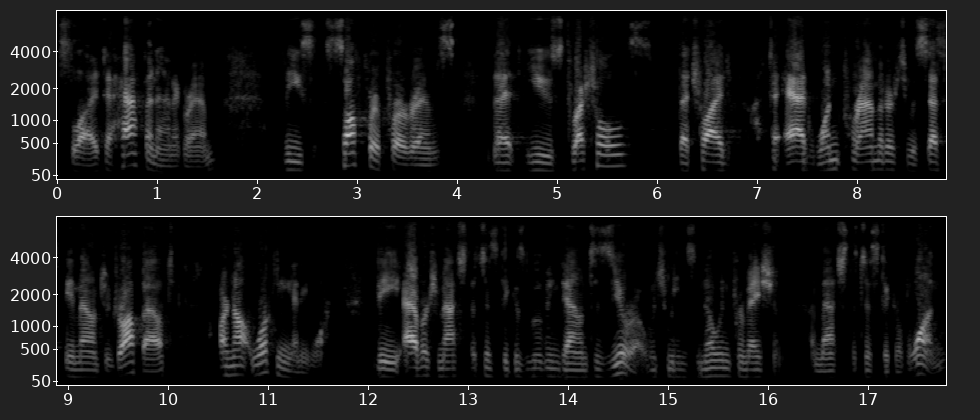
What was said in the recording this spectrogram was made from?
slide to half a nanogram, these software programs that use thresholds, that tried to add one parameter to assess the amount of dropout, are not working anymore. The average match statistic is moving down to zero, which means no information, a match statistic of one.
